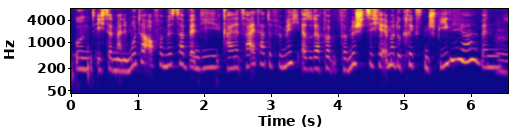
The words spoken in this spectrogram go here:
und ich dann meine Mutter auch vermisst habe, wenn die keine Zeit hatte für mich. Also da vermischt sich ja immer, du kriegst einen Spiegel, ja, wenn mhm.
